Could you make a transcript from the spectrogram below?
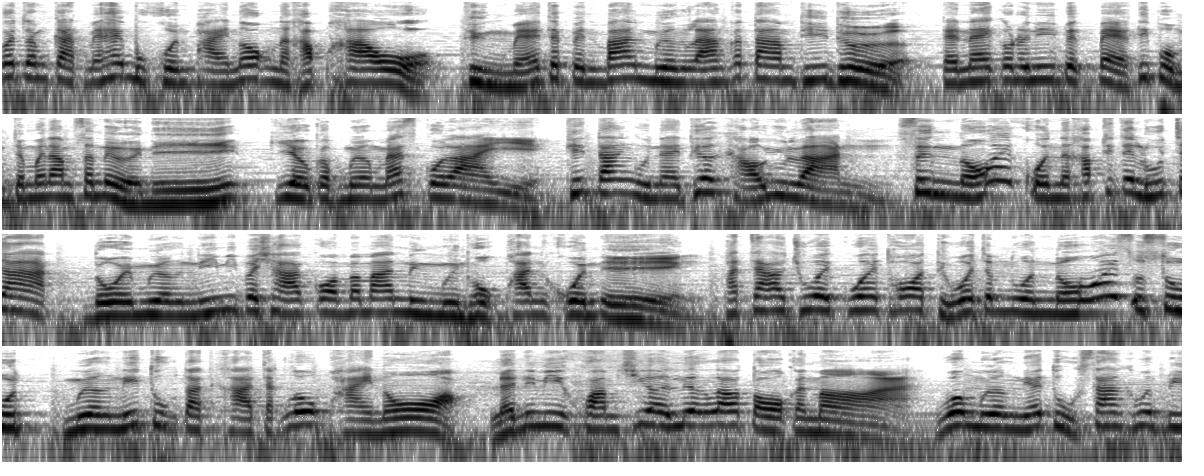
ก็จำกัดไม่ให้บุคคลภายนอกนะครับเข้า ถึงแม้จะเป็นบ้านเมืองล้างก็ตามทีเถอะ แต่ในกรณีแปลกๆที่ผมจะมานำเสนอนี้ เกี่ยวกับเมืองแมสโกไลที่ตั้งอยู่ในเทือกเขายูรัน ซึ่งน้อยคนนะครับที่จะรู้จัก โดยเมืองนี้มีประชากรประมาณ 16,000 คนเอง พระเจ้าช่วยกล้วยทอดถือว่าจำนวนน้อยสุดๆ เมืองนี้ถูกตัดขาดจากโลกภายนอก และได้มีความเชื่อเรื่องเล่าต่อกันมา ว่าเมืองนี้ถูกสร้างขึ้นเมื่อปี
